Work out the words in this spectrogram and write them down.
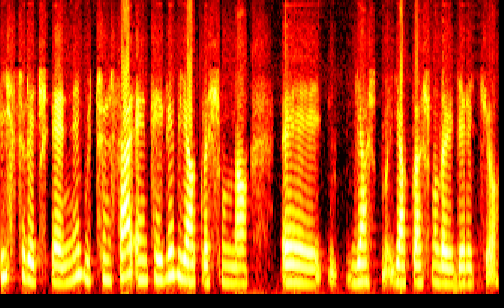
iş süreçlerini bütünsel entegre bir yaklaşımla e, yaklaşmaları gerekiyor.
